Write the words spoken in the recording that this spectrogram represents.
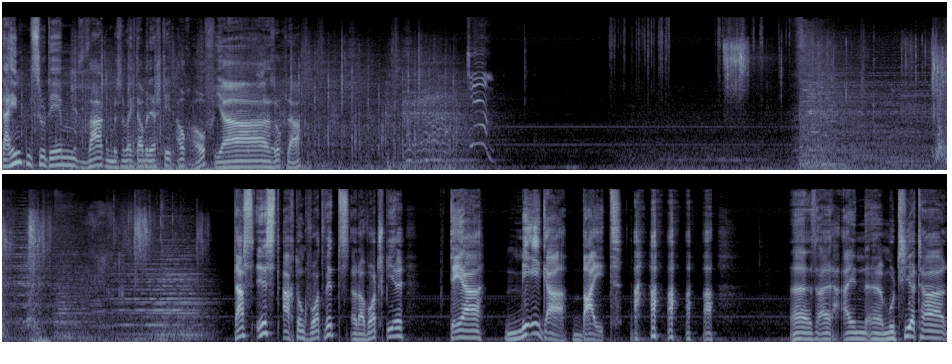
Da hinten zu dem Wagen müssen wir. Ich glaube, der steht auch auf. Ja, so klar. Das ist, Achtung, Wortwitz oder Wortspiel, der Megabyte. Das ist ein äh, mutierter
